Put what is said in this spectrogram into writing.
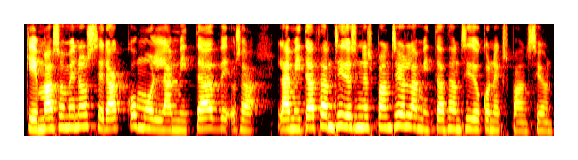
Que más o menos será como la mitad de, o sea, la mitad han sido sin expansión, la mitad han sido con expansión.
